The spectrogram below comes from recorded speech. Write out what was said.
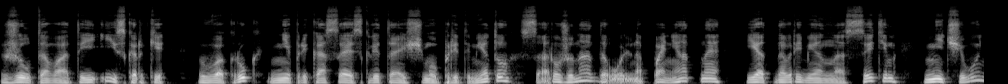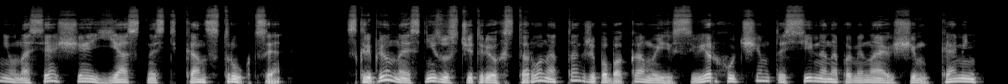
желтоватые искорки – Вокруг, не прикасаясь к летающему предмету, сооружена довольно понятная и одновременно с этим ничего не уносящая ясность конструкция. Скрепленная снизу с четырех сторон, а также по бокам и сверху чем-то сильно напоминающим камень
